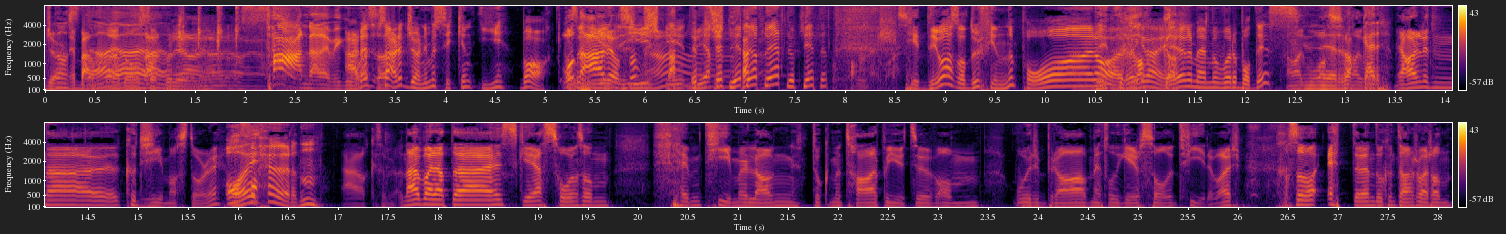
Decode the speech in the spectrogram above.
Journey-bandet. Ja, ja, ja, der er vi gode, Er det, altså. så er det Journey-musikken i bak. Å, det er det i- også? i- Ja. Hideo, altså. Du finner på rare greier med, med våre bodies. Er er god. Jeg har en liten uh, Kojima-story. Å, få høre den! Nei. Nei, bare at eh, jeg husker jeg så en sånn fem timer lang dokumentar på YouTube om hvor bra Metal Gear Solid 4 var. Og så etter den dokumentaren så var det sånn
